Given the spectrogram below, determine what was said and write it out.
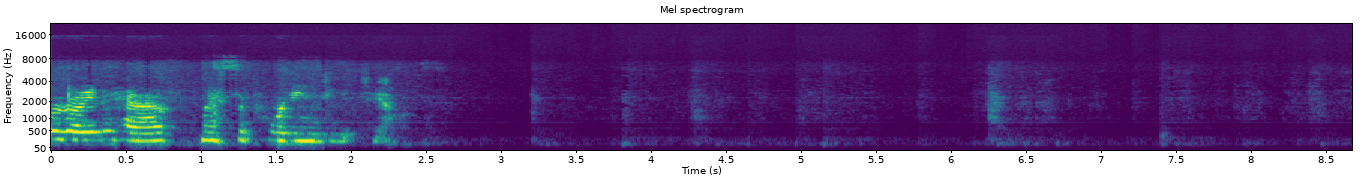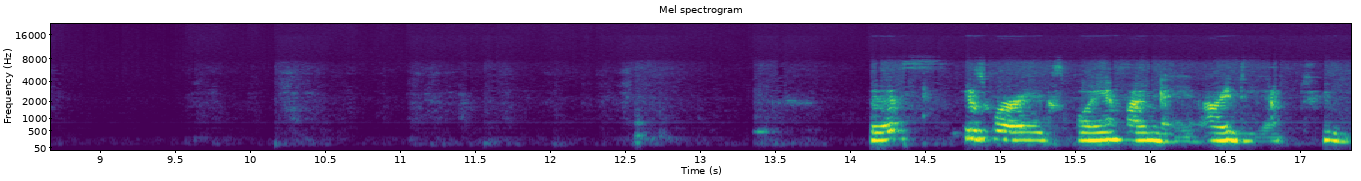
we're going to have my supporting details. This is where I explain my main idea to you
